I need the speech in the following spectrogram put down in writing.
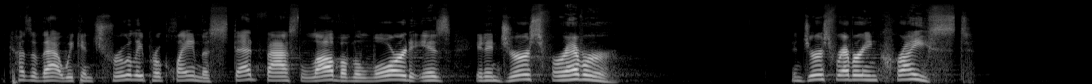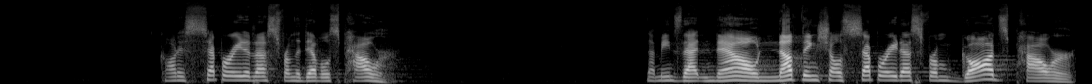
Because of that, we can truly proclaim the steadfast love of the Lord is it endures forever. endures forever in Christ. God has separated us from the devil's power. That means that now nothing shall separate us from God's power,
